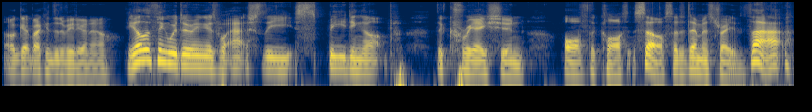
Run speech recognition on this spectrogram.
I'll get back into the video now. The other thing we're doing is we're actually speeding up the creation of the class itself. So to demonstrate that,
